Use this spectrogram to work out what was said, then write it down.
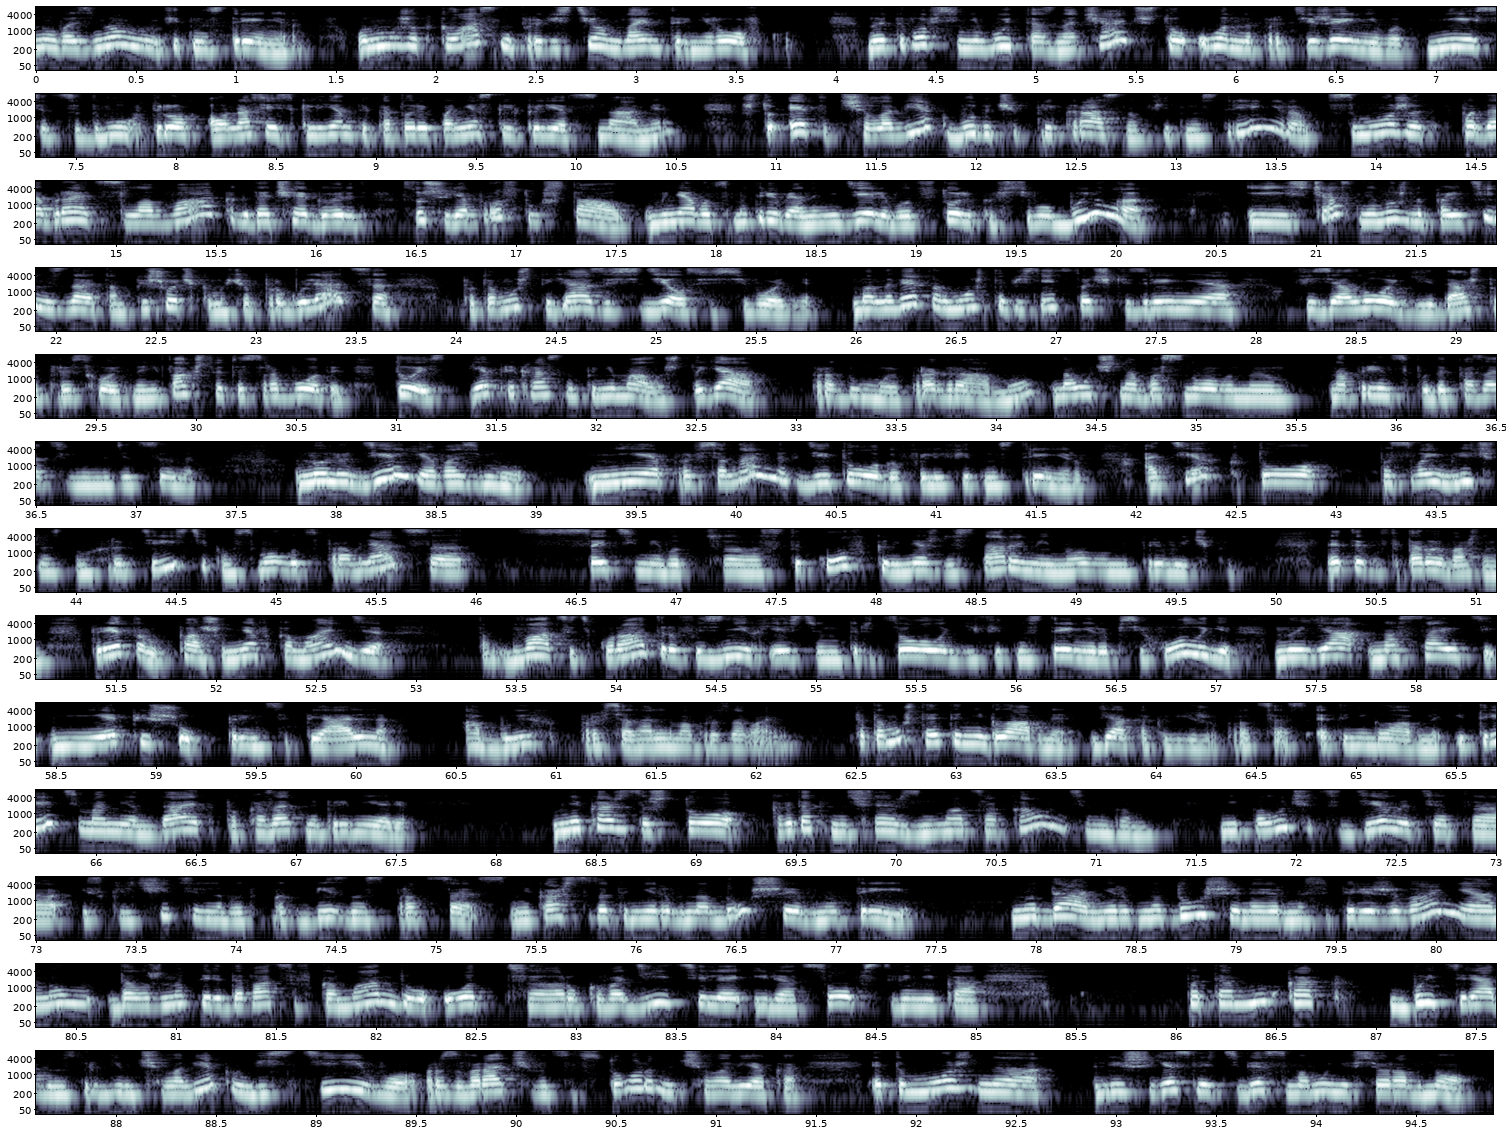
ну, возьмем фитнес-тренера, он может классно провести онлайн-тренировку, но это вовсе не будет означать, что он на протяжении вот месяца, двух, трех, а у нас есть клиенты, которые по несколько лет с нами, что этот человек, будучи прекрасным фитнес-тренером, сможет подобрать слова, когда человек говорит, слушай, я просто устал, у меня вот смотри, у меня на неделе вот столько всего было, и сейчас мне нужно пойти, не знаю, там пешочком еще прогуляться, потому что я засиделся сегодня. Наверное, он может объяснить с точки зрения физиологии, да, что происходит, но не факт, что это сработает. То есть я прекрасно понимала, что я продумаю программу, научно обоснованную на принципу доказательной медицины, но людей я возьму не профессиональных диетологов или фитнес-тренеров, а тех, кто по своим личностным характеристикам смогут справляться с этими вот э, стыковками между старыми и новыми привычками. Это второй важный. При этом, Паш, у меня в команде там 20 кураторов, из них есть и нутрициологи, фитнес-тренеры, психологи, но я на сайте не пишу принципиально об их профессиональном образовании. Потому что это не главное. Я так вижу процесс. Это не главное. И третий момент, да, это показать на примере. Мне кажется, что когда ты начинаешь заниматься аккаунтингом, не получится делать это исключительно вот как бизнес-процесс. Мне кажется, это неравнодушие внутри Ну да, неравнодушие, наверное, сопереживание, оно должно передаваться в команду от э, руководителя или от собственника, потому как быть рядом с другим человеком, вести его, разворачиваться в сторону человека, это можно лишь если тебе самому не все равно.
